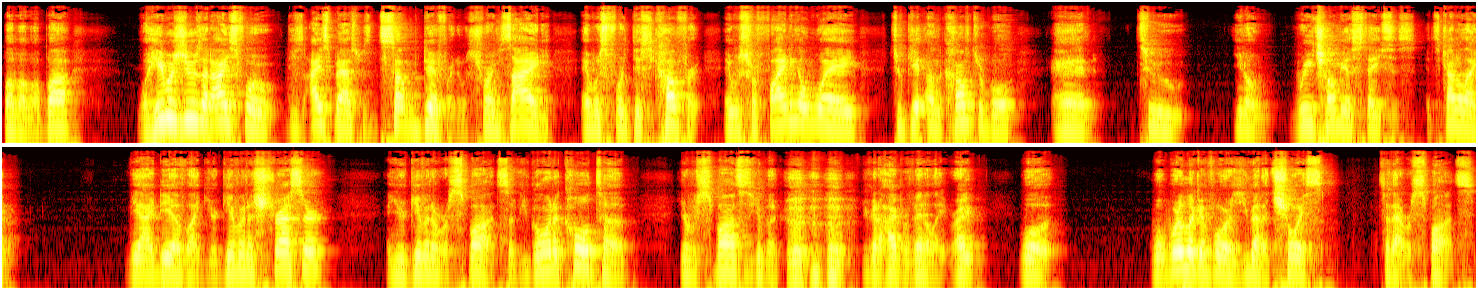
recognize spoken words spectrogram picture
Blah blah blah blah. What he was using ice for, these ice baths, was something different. It was for anxiety. It was for discomfort. It was for finding a way to get uncomfortable and to, you know, reach homeostasis. It's kind of like the idea of like you're given a stressor and you're given a response. So if you go in a cold tub, your response is gonna be like, you're gonna hyperventilate, right? Well, what we're looking for is you got a choice to that response.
